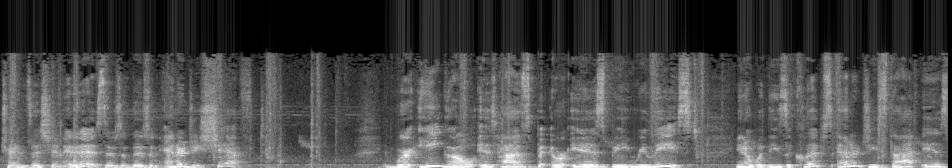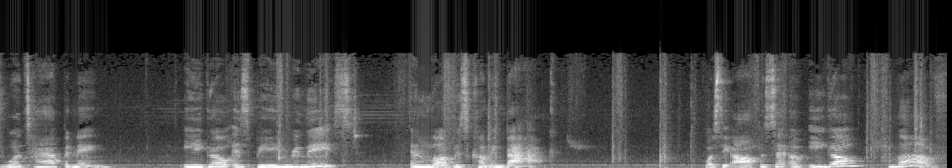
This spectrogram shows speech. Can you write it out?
Transition. It is. There's a, there's an energy shift where ego is has or is being released. You know, with these eclipse energies, that is what's happening. Ego is being released and love is coming back. What's the opposite of ego? Love.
